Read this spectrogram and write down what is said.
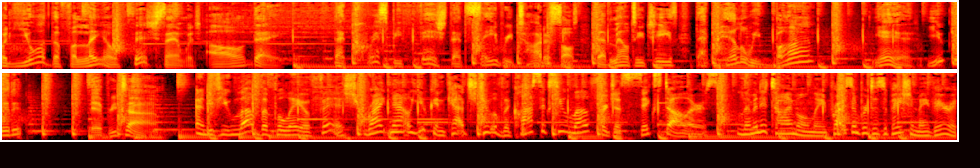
but you're the filet fish Sandwich all day. That crispy fish, that savory tartar sauce, that melty cheese, that pillowy bun. Yeah, you get it every time. And if you love the filet of fish, right now you can catch two of the classics you love for just $6. Limited time only. Price and participation may vary.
